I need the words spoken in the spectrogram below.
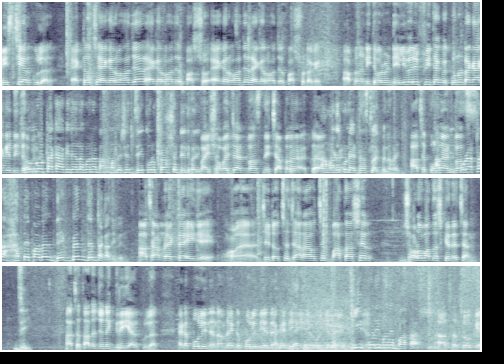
মিষ্টি এয়ার কুলার একটা হচ্ছে এগারো হাজার এগারো হাজার পাঁচশো। এগারো হাজার এগারো হাজার পাঁচশো টাকায়। আপনারা নিতে পারবেন ডেলিভারি ফ্রি থাকবে। কোনো টাকা আগে দিতে হবে কোনো টাকা আগে দেওয়া লাগবে না। বাংলাদেশের যে কোনো প্রান্তে ডেলিভারি ভাই সবাই তো অ্যাডভান্স নিচ্ছে। আপনারা আমাদের কোনো অ্যাডভান্স লাগবে না ভাই। আচ্ছা কোনো অ্যাডভান্স প্রোডাক্টটা হাতে পাবেন দেখবেন দেন টাকা দিবেন। আচ্ছা আমরা একটা এই যে যেটা হচ্ছে যারা হচ্ছে বাতাসের ঝড়ো বাতাস খেতে চান জি। আচ্ছা তাদের জন্য গ্রি এয়ার কুলার। একটা পলি নেন আমরা একটা পলি দিয়ে দেখাই দিই ওই জায়গায় কি পরিমাণে বাতাস। আচ্ছা চোখে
